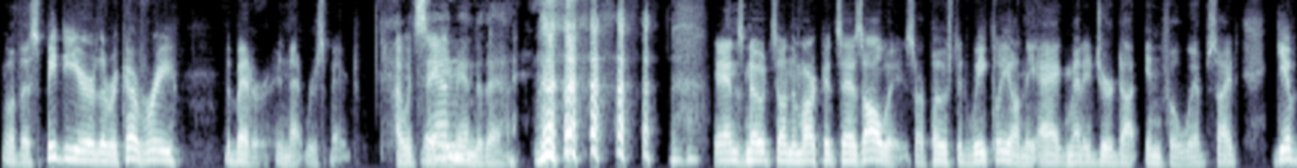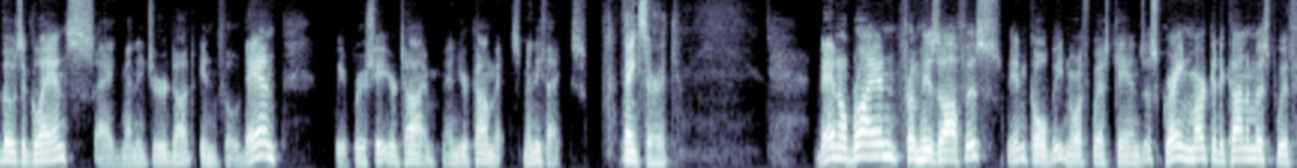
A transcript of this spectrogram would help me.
Well, the speedier the recovery, the better in that respect. I would say Dan, amen to that. Dan's notes on the markets, as always, are posted weekly on the agmanager.info website. Give those a glance, agmanager.info. Dan, we appreciate your time and your comments. Many thanks. Thanks, Eric. Dan O'Brien from his office in Colby, Northwest Kansas, grain market economist with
